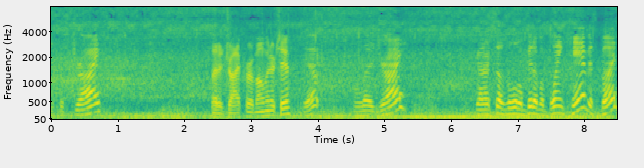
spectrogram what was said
Let this dry. Let it dry for a moment or two. Yep. We'll let it dry. Got ourselves a little bit of a blank canvas, bud.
